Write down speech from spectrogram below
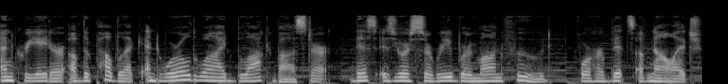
and creator of the public and worldwide blockbuster, This Is Your Cerebrum on Food, for her bits of knowledge.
